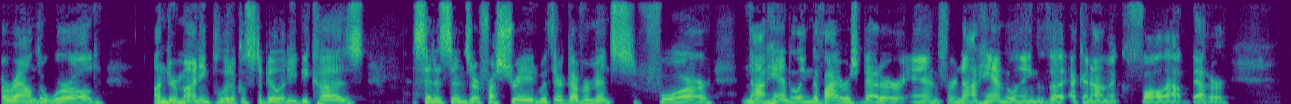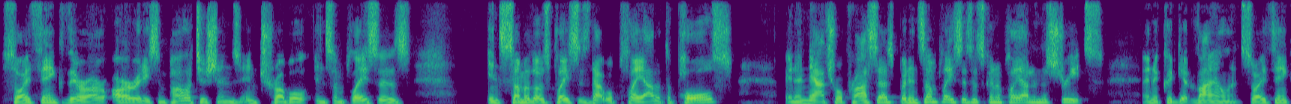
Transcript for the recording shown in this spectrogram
around the world undermining political stability because citizens are frustrated with their governments for not handling the virus better and for not handling the economic fallout better. So I think there are already some politicians in trouble in some places. In some of those places, that will play out at the polls in a natural process, but in some places, it's going to play out in the streets and it could get violent. So I think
